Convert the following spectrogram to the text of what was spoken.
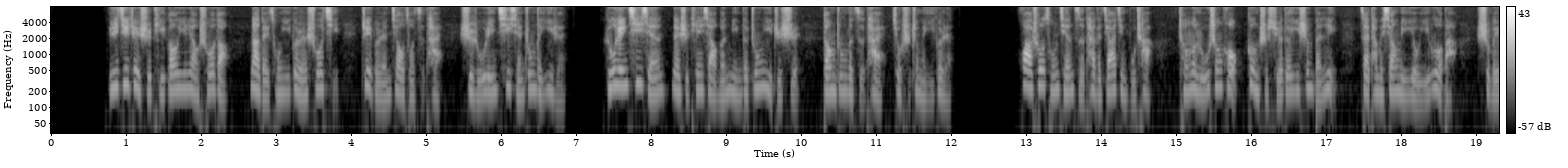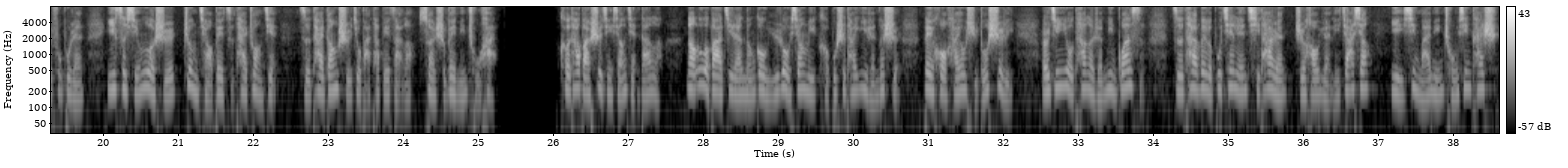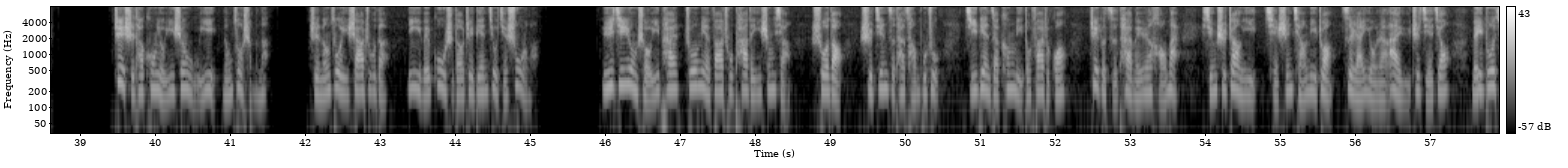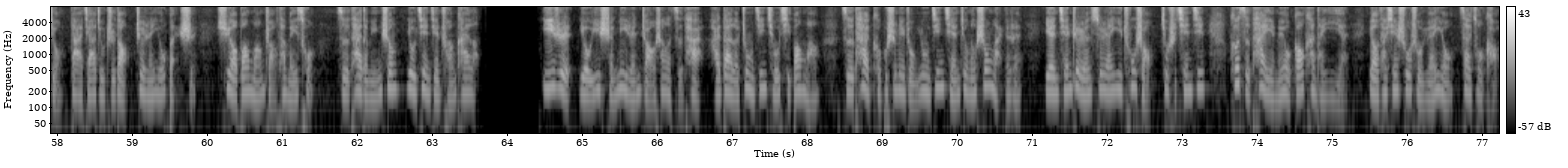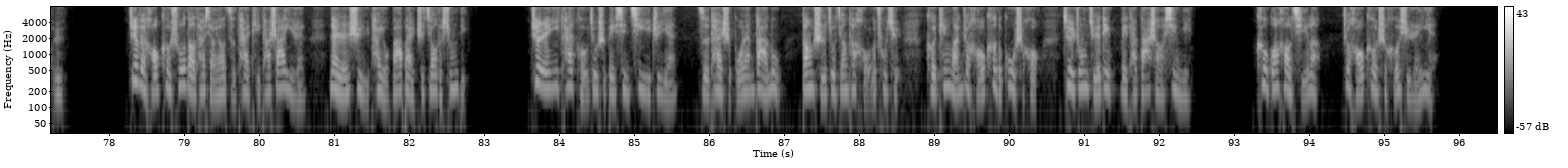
虞姬这时提高音量说道：“那得从一个人说起，这个人叫做子泰，是儒林七贤中的一人。儒林七贤那是天下闻名的忠义之士，当中的子泰就是这么一个人。话说从前子泰的家境不差，成了儒生后更是学得一身本领。在他们乡里有一恶霸。”是为富不仁，一次行恶时，正巧被子泰撞见，子泰当时就把他给宰了，算是为民除害。可他把事情想简单了，那恶霸既然能够鱼肉乡里，可不是他一人的事，背后还有许多势力，而今又摊了人命官司，子泰为了不牵连其他人，只好远离家乡，隐姓埋名，重新开始。这时他空有一身武艺，能做什么呢？只能做一杀猪的。你以为故事到这边就结束了吗？虞姬用手一拍桌面，发出啪的一声响。说道：“是金子，他藏不住，即便在坑里都发着光。这个子泰为人豪迈，行事仗义，且身强力壮，自然有人爱与之结交。没多久，大家就知道这人有本事，需要帮忙找他。没错，子泰的名声又渐渐传开了。一日，有一神秘人找上了子泰，还带了重金求其帮忙。子泰可不是那种用金钱就能收买的人。眼前这人虽然一出手就是千金，可子泰也没有高看他一眼，要他先说说缘由，再做考虑。”这位豪客说道：“他想要子泰替他杀一人，那人是与他有八拜之交的兄弟。”这人一开口就是背信弃义之言，子泰是勃然大怒，当时就将他吼了出去。可听完这豪客的故事后，最终决定为他搭上了性命。客官好奇了，这豪客是何许人也？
